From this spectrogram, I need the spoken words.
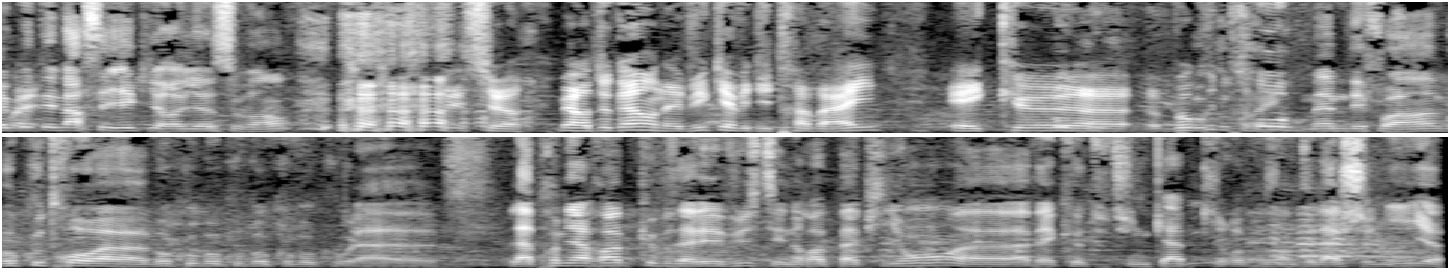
y a le côté marseillais qui revient souvent. C'est sûr. Mais en tout cas, on a vu qu'il y avait du travail et que euh, beaucoup, de trop, même des fois, hein, beaucoup trop, euh, beaucoup, beaucoup, beaucoup, beaucoup. Euh, la première robe que vous avez vue, c'était une robe papillon euh, avec toute une cape qui représentait la chenille.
